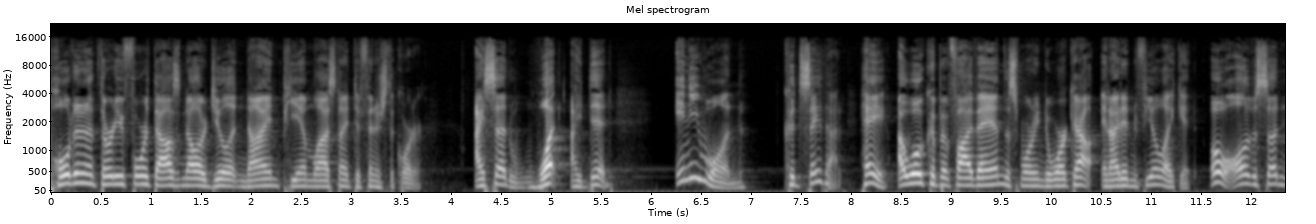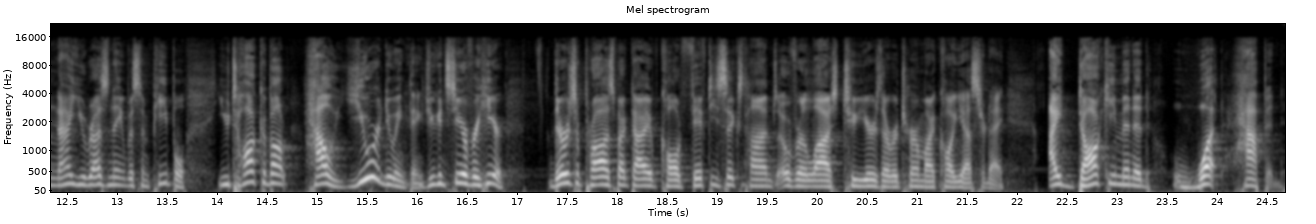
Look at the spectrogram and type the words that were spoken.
pulled in a $34,000 deal at 9 p.m. last night to finish the quarter. I said what I did. Anyone could say that. Hey, I woke up at 5 a.m. this morning to work out and I didn't feel like it. Oh, all of a sudden now you resonate with some people. You talk about how you are doing things. You can see over here. There's a prospect I have called 56 times over the last two years that returned my call yesterday. I documented what happened.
